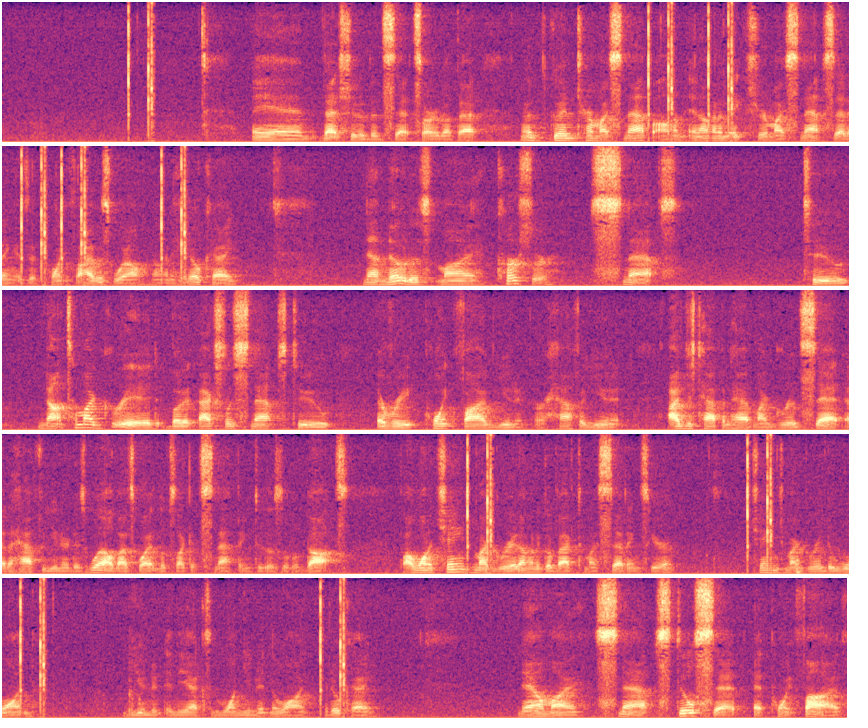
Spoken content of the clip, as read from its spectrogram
and that should have been set, sorry about that. I'm going to go ahead and turn my snap on and I'm going to make sure my snap setting is at 0.5 as well. I'm going to hit OK. Now notice my cursor snaps to, not to my grid, but it actually snaps to every 0.5 unit or half a unit. I just happen to have my grid set at a half a unit as well. That's why it looks like it's snapping to those little dots. If I want to change my grid, I'm going to go back to my settings here, change my grid to 1 unit in the X and 1 unit in the Y, hit OK. Now my snap, still set at 0.5,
